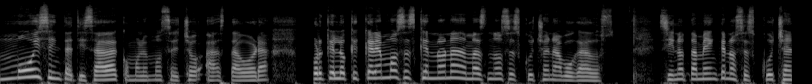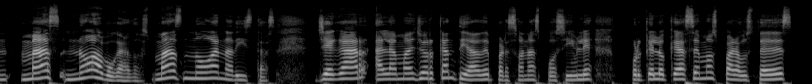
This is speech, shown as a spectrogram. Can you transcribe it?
muy sintetizada como lo hemos hecho hasta ahora, porque lo que queremos es que no nada más nos escuchen abogados, sino también que nos escuchen más no abogados, más no anadistas, llegar a la mayor cantidad de personas posible, porque lo que hacemos para ustedes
